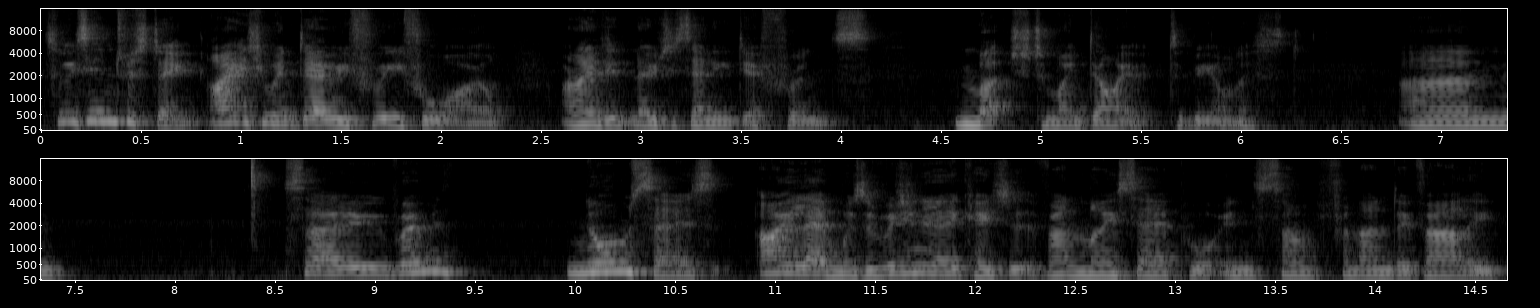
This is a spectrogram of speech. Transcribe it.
so it's interesting. I actually went dairy free for a while and I didn't notice any difference much to my diet, to be honest. Um, so Roman Norm says ILM was originally located at Van Nuys Airport in San Fernando Valley.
